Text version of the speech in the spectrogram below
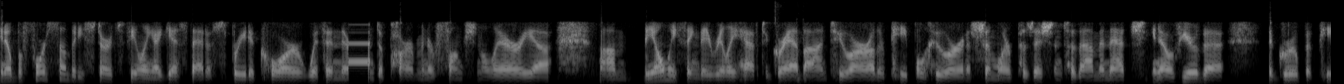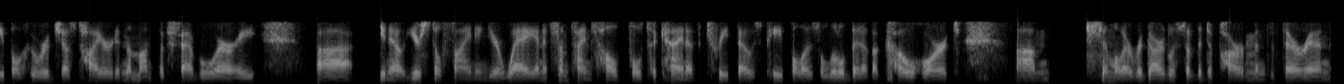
you know, before somebody starts feeling, I guess, that esprit de corps within their department or functional area, um, the only thing they really have to grab onto are other people who are in a similar position to them. And that's, you know, if you're the, the group of people who were just hired in the month of February, uh, you know, you're still finding your way. And it's sometimes helpful to kind of treat those people as a little bit of a cohort. Um, similar regardless of the department that they're in.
